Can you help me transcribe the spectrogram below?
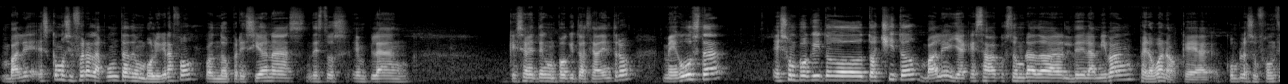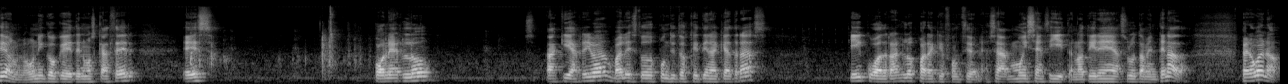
¿vale? Es como si fuera la punta de un bolígrafo. Cuando presionas de estos en plan... Que se meten un poquito hacia adentro. Me gusta es un poquito tochito, ¿vale? Ya que estaba acostumbrado al de la Mi Band, pero bueno, que cumple su función. Lo único que tenemos que hacer es ponerlo aquí arriba, ¿vale? Estos dos puntitos que tiene aquí atrás y cuadrarlos para que funcione. O sea, muy sencillito, no tiene absolutamente nada. Pero bueno,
